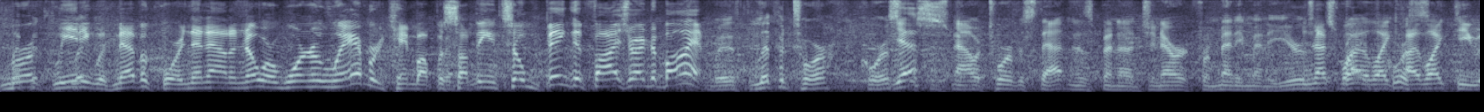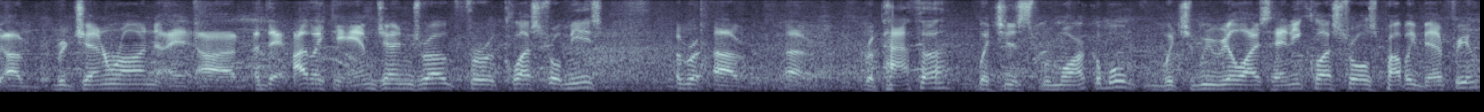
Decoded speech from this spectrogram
Merck Lipid- leading with Mevacor, and then out of nowhere, Warner Lambert came up with something so big that Pfizer had to buy it. with Lipitor, of course, Yes. which is now atorvastatin, has been a generic for many, many years. And that's why right, I like. I like the uh, Regeneron. Uh, the, I like the Amgen drug for cholesterol. Means Repatha, which is remarkable. Which we realize any cholesterol is probably bad for you.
